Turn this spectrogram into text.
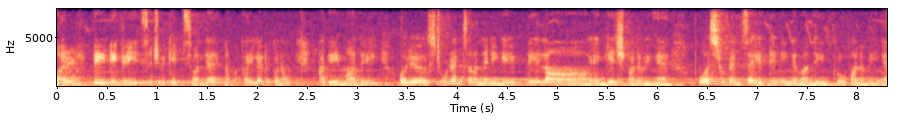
மல்டி டிகிரி சர்டிஃபிகேட்ஸ் வந்து நம்ம கையில் இருக்கணும். அதே மாதிரி ஒரு ஸ்டூடெண்ட்ஸை வந்து நீங்கள் எப்படிலாம் என்கேஜ் பண்ணுவீங்க? போர் ஸ்டூடெண்ட்ஸை எப்படி நீங்கள் வந்து இம்ப்ரூவ் பண்ணுவீங்க?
